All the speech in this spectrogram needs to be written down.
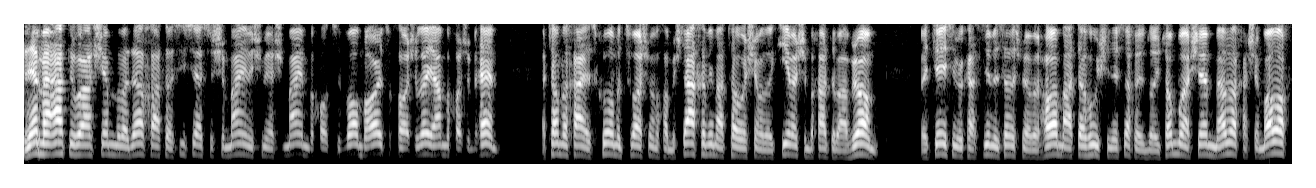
ולמה עטו השם לבדך אתה עשית עשר שמיים ושמי השמיים בכל צבאו מארץ וכל אשר לא ים וכל שבהם אתה לך אז כל המצווה שמם לך משתחווים אתה הוא השם אלוקים אשר בחרת באברום וצייסים וכסדים וסדר שמי אברהם אתה הוא שנסח לא יתומו השם מלך השם מלך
